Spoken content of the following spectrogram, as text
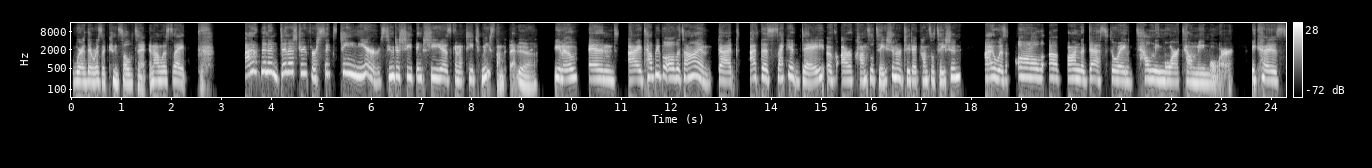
where there was a consultant and I was like, I've been in dentistry for 16 years. Who does she think she is going to teach me something? Yeah. You know, and I tell people all the time that at the second day of our consultation or two day consultation, I was all up on the desk going, Tell me more, tell me more, because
